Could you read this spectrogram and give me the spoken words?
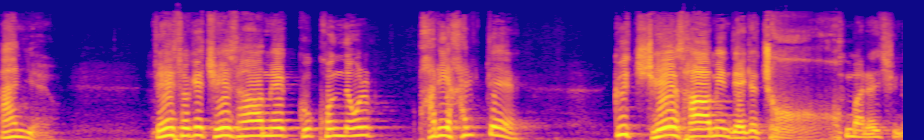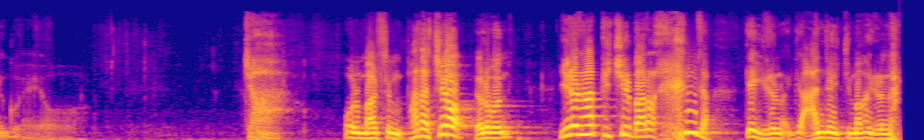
아니에요. 내 속에 죄 사함의 그 권능을 발휘할 때 그 죄 사함이 내게 충만해지는 거예요. 자, 오늘 말씀 받았죠? 여러분. 일어나 빛을 발하 항상. 일어나, 앉아있지 만 일어나는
